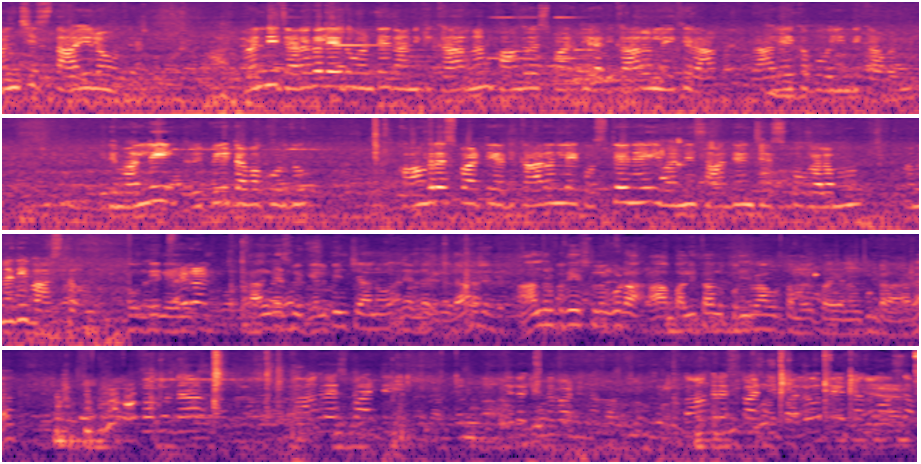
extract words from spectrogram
మంచి స్థాయిలో ఉంది. ఇవన్నీ జరగలేదు అంటే దానికి కారణం కాంగ్రెస్ పార్టీ అధికారంలోకి రా రాలేకపోయింది కాబట్టి. ఇది మళ్ళీ రిపీట్ అవ్వకూడదు. కాంగ్రెస్ పార్టీ అధికారంలోకి వస్తేనే ఇవన్నీ సాధ్యం చేసుకోగలము అన్నది వాస్తవం. కాంగ్రెస్ గెలిపించాను అని అన్నారు కదా. ఆంధ్రప్రదేశ్లో కూడా ఆ ఫలితాలు పునరావృతం అనుకుంటున్నారా? కాంగ్రెస్ పార్టీ ఏదో కింద పడినా కాంగ్రెస్ పార్టీ బలోపేతం కోసం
